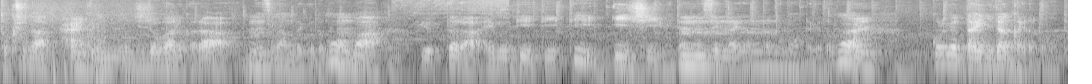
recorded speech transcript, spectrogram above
特殊なはい国の事情があるから別なんだけども、うん。まあ言ったら MTTTEC みたいな世界だったと思うんだけども、はい。これが第2段階だと思って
